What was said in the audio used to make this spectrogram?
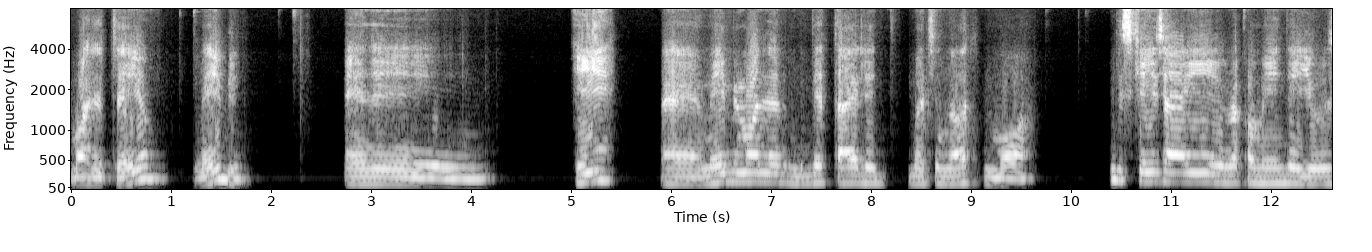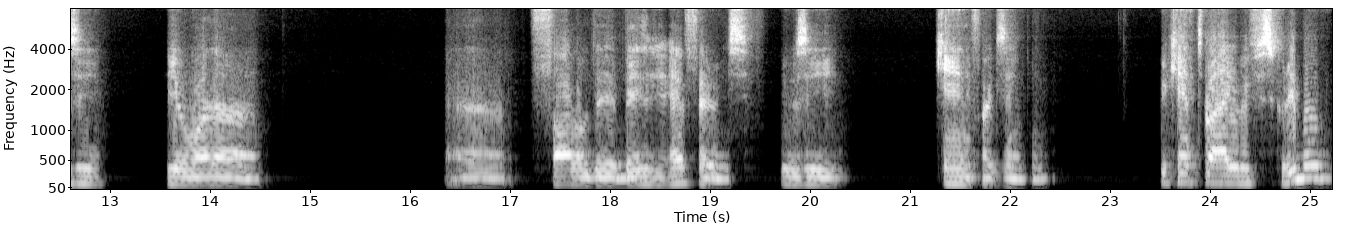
more detail, maybe, and uh, here uh, maybe more detailed, but not more. In this case, I recommend use if you wanna uh, follow the basic reference, use Ken, for example. We can try with Scribble.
